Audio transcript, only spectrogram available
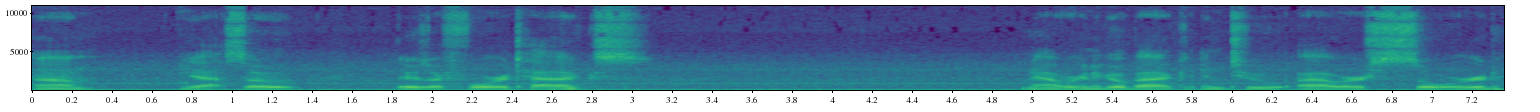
Um, yeah, so there's our four attacks. Now we're going to go back into our sword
